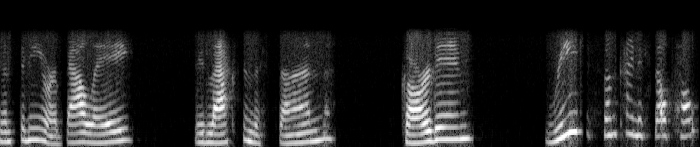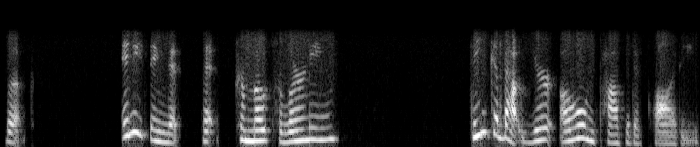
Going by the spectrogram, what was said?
symphony or a ballet, relax in the sun, garden, read some kind of self help book, anything that, that promotes learning. Think about your own positive qualities.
